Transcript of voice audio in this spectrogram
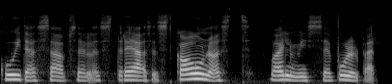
kuidas saab sellest reaalsest kaunast valmis see pulber.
